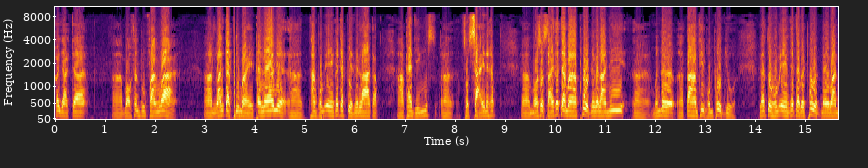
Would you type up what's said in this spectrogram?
ก็อยากจะอบอกท่านผู้ฟังว่าหลังจากปีใหม่ไปแล้วเนี่ยทางผมเองก็จะเปลี่ยนเวลากับแพทย์หญิงสดใสนะครับหมอสดใสก็จะมาพูดในเวลานี้เหมือนเดิมตามที่ผมพูดอยู่ แล้วตัวผมเองก็จะไปพูดในวัน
